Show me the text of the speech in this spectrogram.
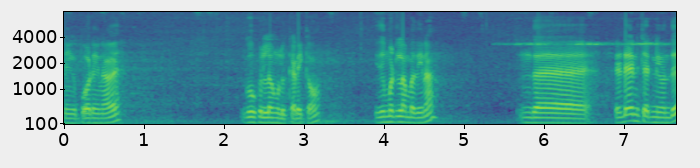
நீங்கள் போட்டிங்கனாவே கூகுளில் உங்களுக்கு கிடைக்கும். இது மட்டும் இல்லாமல் பார்த்தீங்கன்னா இந்த ரெட் அண்ட் சட்னி வந்து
